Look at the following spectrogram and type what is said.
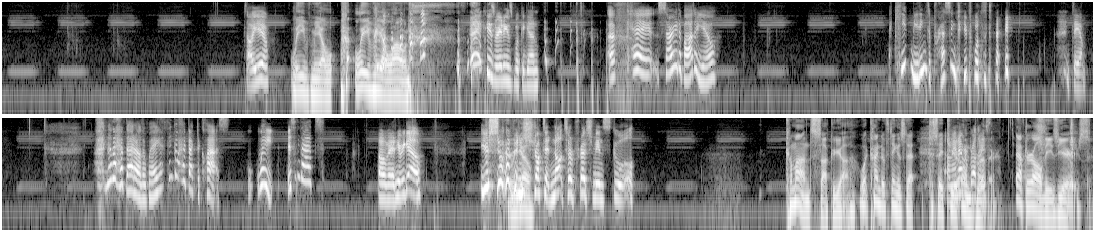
It's all you. leave me al- leave me alone. He's reading his book again. Okay, sorry to bother you. Keep meeting depressing people today. Damn. Now that I have that out of the way, I think I'll head back to class. Wait, isn't that. Oh man, here we go. You should have been go. instructed not to approach me in school. Come on, Sakuya. What kind of thing is that to say oh, to I mean, your own brothers. brother? After all these years.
